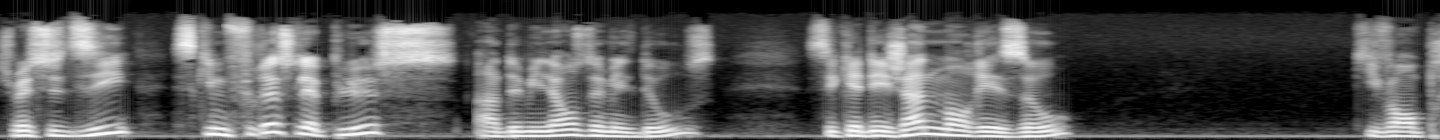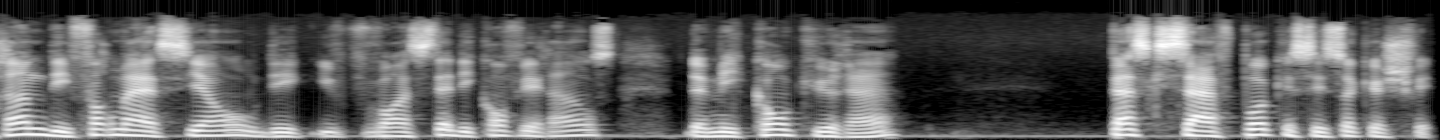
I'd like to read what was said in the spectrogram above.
je me suis dit, ce qui me frustre le plus en 2011-2012, c'est a des gens de mon réseau qui vont prendre des formations ou des, qui vont assister à des conférences de mes concurrents parce qu'ils savent pas que c'est ça que je fais.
